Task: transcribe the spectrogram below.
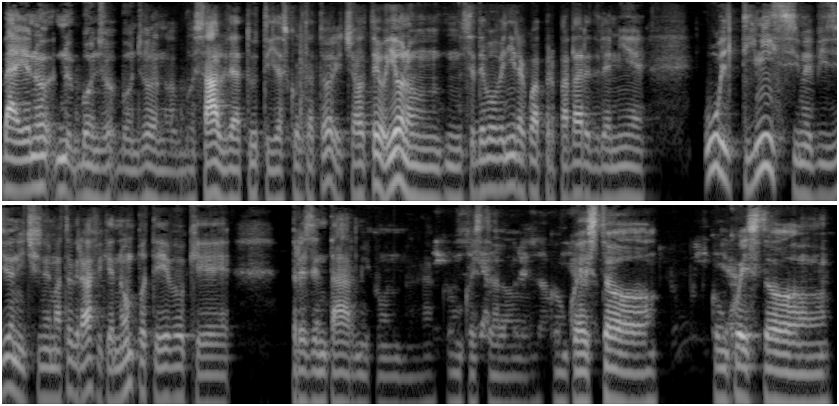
Beh, io no, no, buongio- buongiorno, salve a tutti gli ascoltatori. Ciao Teo, io non, se devo venire qua per parlare delle mie ultimissime visioni cinematografiche, non potevo che presentarmi con, con questo, con questo con questo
